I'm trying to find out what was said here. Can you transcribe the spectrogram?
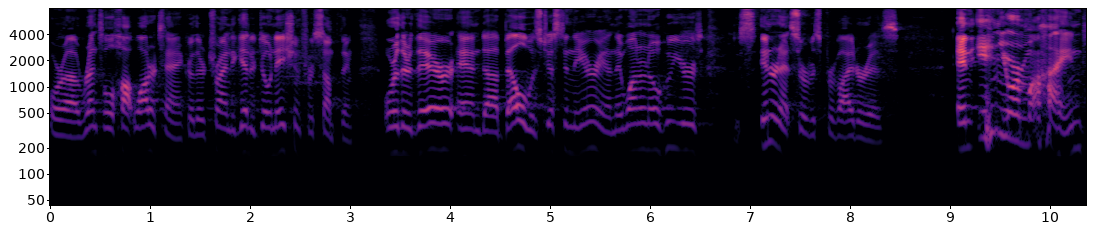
Or a rental hot water tank, or they're trying to get a donation for something. Or they're there and uh, Bell was just in the area and they want to know who your internet service provider is. And in your mind,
